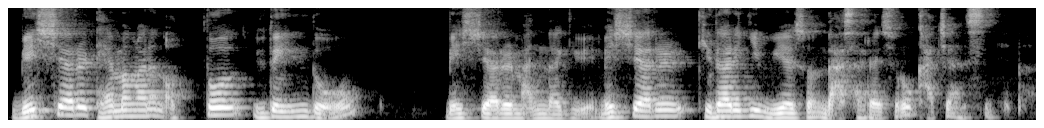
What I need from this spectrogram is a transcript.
메시아를 대망하는 어떤 유대인도 메시아를 만나기 위해, 메시아를 기다리기 위해서 나사렛으로 가지 않습니다.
